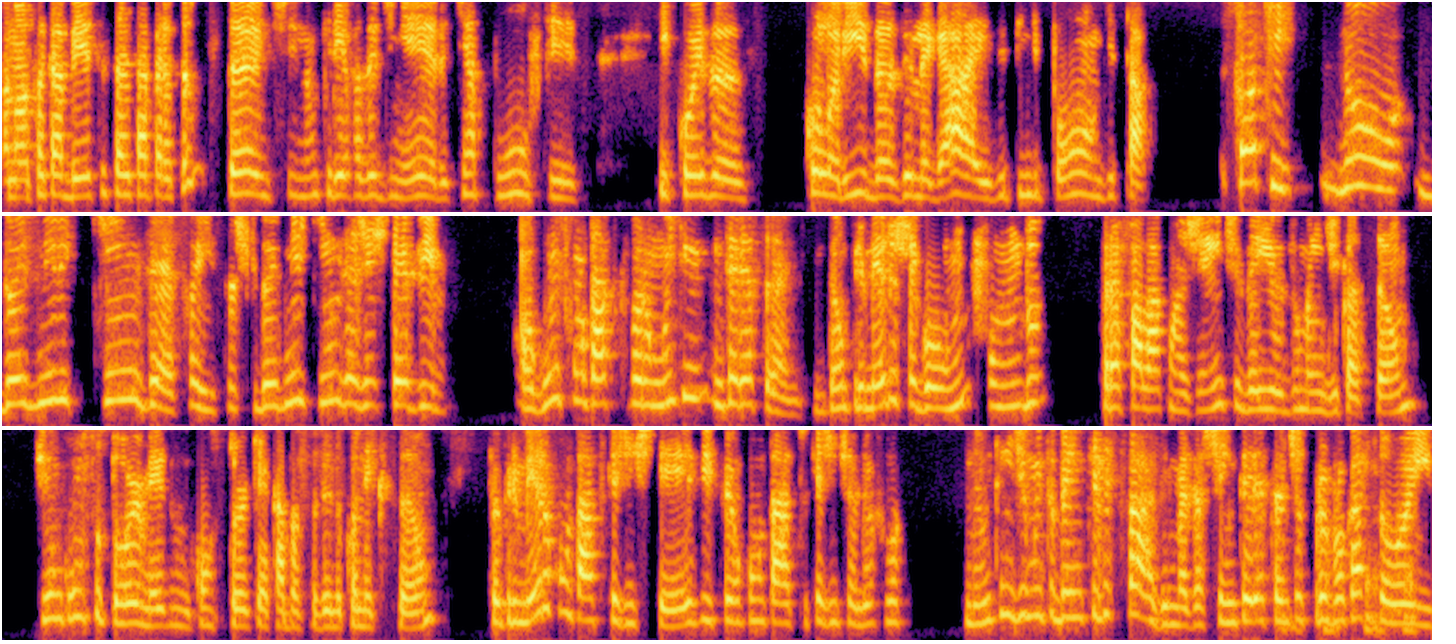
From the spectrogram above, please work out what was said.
A nossa cabeça, startup era tão distante, não queria fazer dinheiro, tinha puffs e coisas coloridas e legais e ping-pong e tal. Só que no 2015, é, foi isso, acho que 2015 a gente teve alguns contatos que foram muito interessantes. Então, primeiro chegou um fundo para falar com a gente, veio de uma indicação de um consultor mesmo, um consultor que acaba fazendo conexão. Foi o primeiro contato que a gente teve, foi um contato que a gente olhou e falou: não entendi muito bem o que eles fazem, mas achei interessante as provocações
